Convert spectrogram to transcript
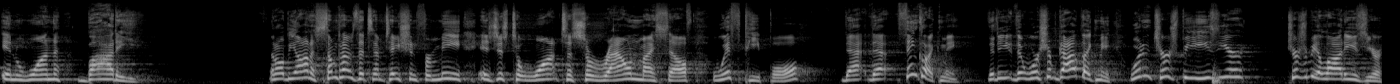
in one body. And I'll be honest, sometimes the temptation for me is just to want to surround myself with people that, that think like me, that, that worship God like me. Wouldn't church be easier? Church would be a lot easier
